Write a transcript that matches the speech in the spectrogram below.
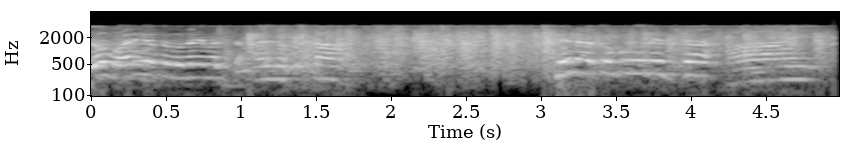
どうもありがとうございました。ありがとうございました。てなところですか。はーい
